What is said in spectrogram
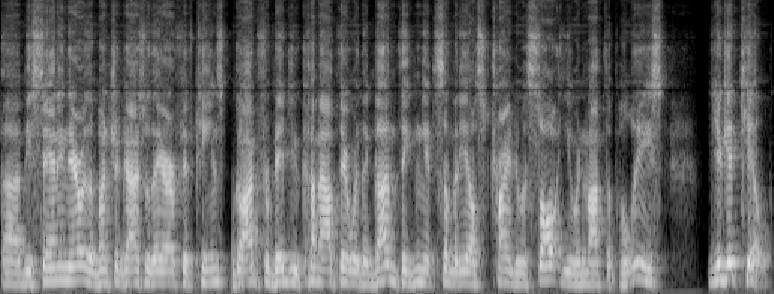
uh, be standing there with a bunch of guys with AR 15s. God forbid you come out there with a gun thinking it's somebody else trying to assault you and not the police. You get killed.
